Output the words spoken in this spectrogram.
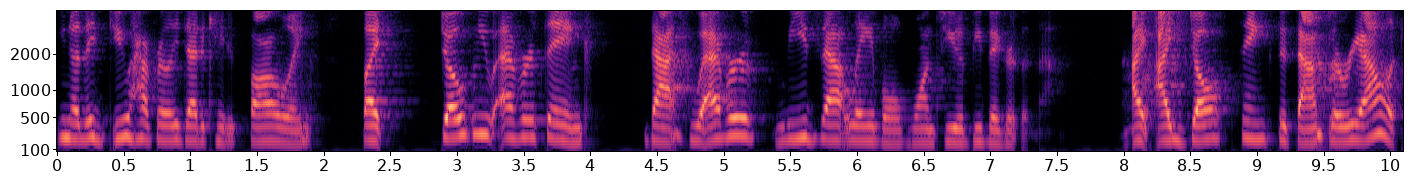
you know they do have really dedicated followings but don't you ever think that whoever leads that label wants you to be bigger than them i i don't think that that's a reality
